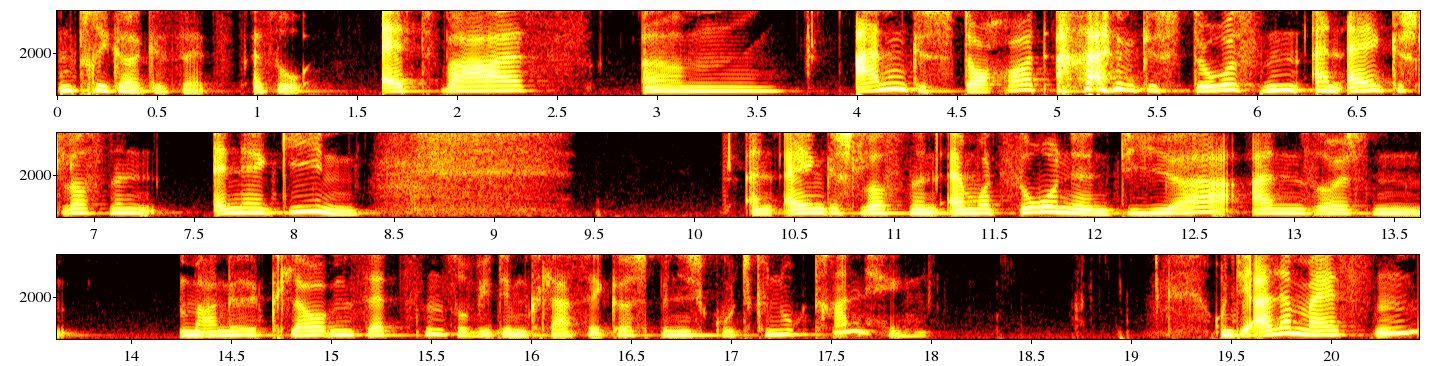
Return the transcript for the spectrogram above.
ein Trigger gesetzt. Also etwas ähm, angestochert, angestoßen an eingeschlossenen Energien an eingeschlossenen Emotionen, die ja an solchen Mangelglaubenssätzen, so wie dem Klassiker, ich bin nicht gut genug, dranhängen. Und die allermeisten,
